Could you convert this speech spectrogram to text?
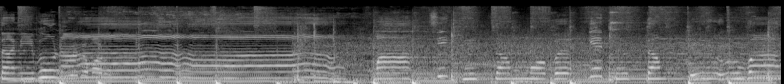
තනිවුණා මා සිතම් ඔබ ගෙතතම් පෙරුවා මන්දාකිනි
